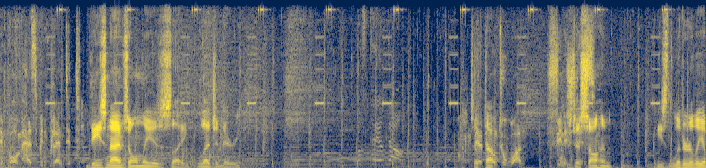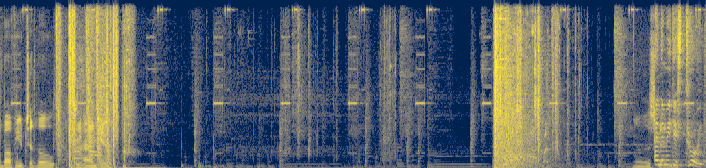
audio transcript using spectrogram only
The bomb has been planted. these knives only is like legendary. Down. They're down to one. Finish You just this. saw him. He's literally above you to the behind you. This guy- Enemy destroyed.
